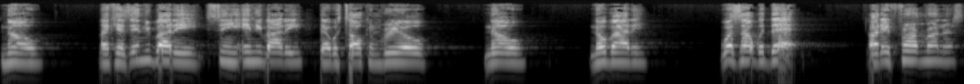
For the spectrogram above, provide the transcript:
No. Like, has anybody seen anybody that was talking real? No. Nobody. What's up with that? Are they front runners?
